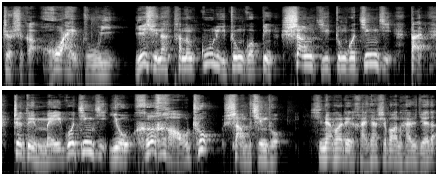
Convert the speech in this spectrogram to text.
这是个坏主意。也许呢，它能孤立中国并伤及中国经济，但这对美国经济有何好处尚不清楚。新加坡这个《海峡时报》呢，还是觉得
